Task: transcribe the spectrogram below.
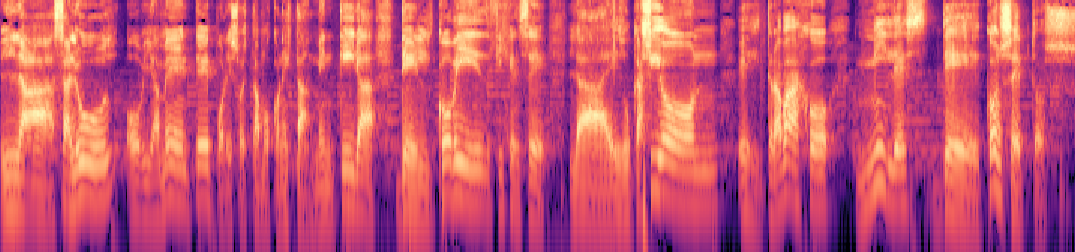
La salud, obviamente, por eso estamos con esta mentira del COVID. Fíjense, la educación, el trabajo, miles de conceptos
